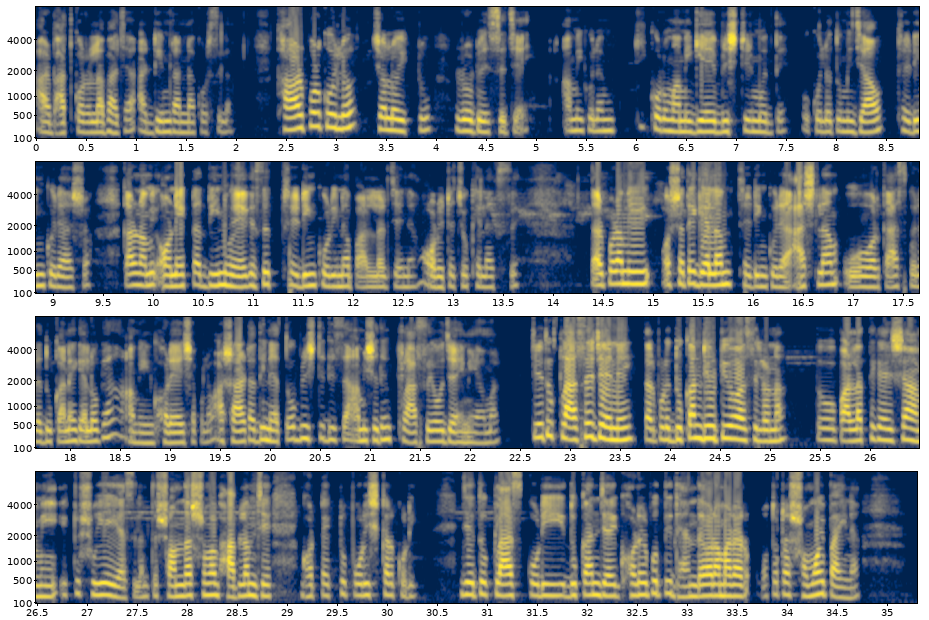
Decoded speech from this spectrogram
আর ভাত করলা ভাজা আর ডিম রান্না করছিলাম। খাওয়ার পর কইলো, চলো একটু রোড এসে যাই। আমি কইলাম, কি করুম আমি গিয়ে বৃষ্টির মধ্যে? ও কইলো, তুমি যাও, থ্রেডিং করে আসো। কারণ আমি অনেকটা দিন হয়ে গেছে থ্রেডিং করি না, পার্লার যাই না ওর এটা চোখে লাগছে। তারপর আমি ওর সাথে গেলাম থ্রেডিং করে আসলাম। ও ওর কাজ করে দোকানে গেল গে আমি ঘরে এসে পড়লাম। আর সারাটা দিন এত বৃষ্টি দিছে, আমি সেদিন ক্লাসেও যাইনি আমার। যেহেতু ক্লাসে যাই তারপরে দোকান ডিউটিও আসিল না। তো পার্লার থেকে এসে আমি একটু শুয়েই আসলাম। তো সন্ধ্যার সময় ভাবলাম যে ঘরটা একটু পরিষ্কার করি। যেহেতু ক্লাস করি, দোকান যাই, ঘরের প্রতি ধ্যান দেওয়ার আমার আর অতটা সময় পাই না।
